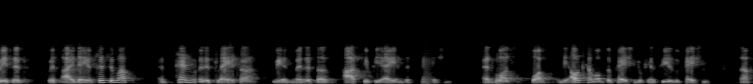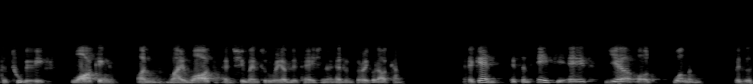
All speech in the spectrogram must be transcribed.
treated with idarucizumab, and 10 minutes later, we administered RTPA in this patient. And what was the outcome of the patient? You can see the patient after two weeks walking on my ward, and she went to rehabilitation and had a very good outcome. Again, it's an 88 year old woman with a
